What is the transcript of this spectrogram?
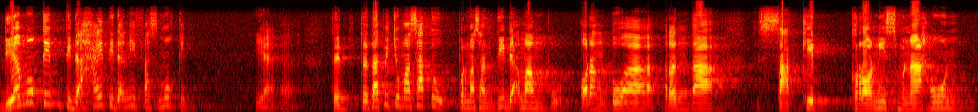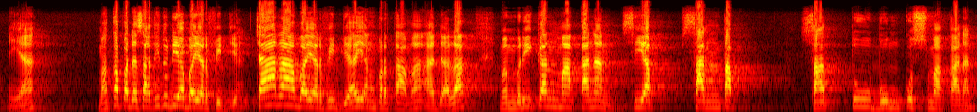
Dia mukim, tidak haid, tidak nifas, mukim. Ya, tetapi cuma satu permasalahan tidak mampu. Orang tua renta, sakit, kronis menahun, ya. Maka pada saat itu dia bayar fidyah. Cara bayar fidyah yang pertama adalah memberikan makanan siap santap satu bungkus makanan.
